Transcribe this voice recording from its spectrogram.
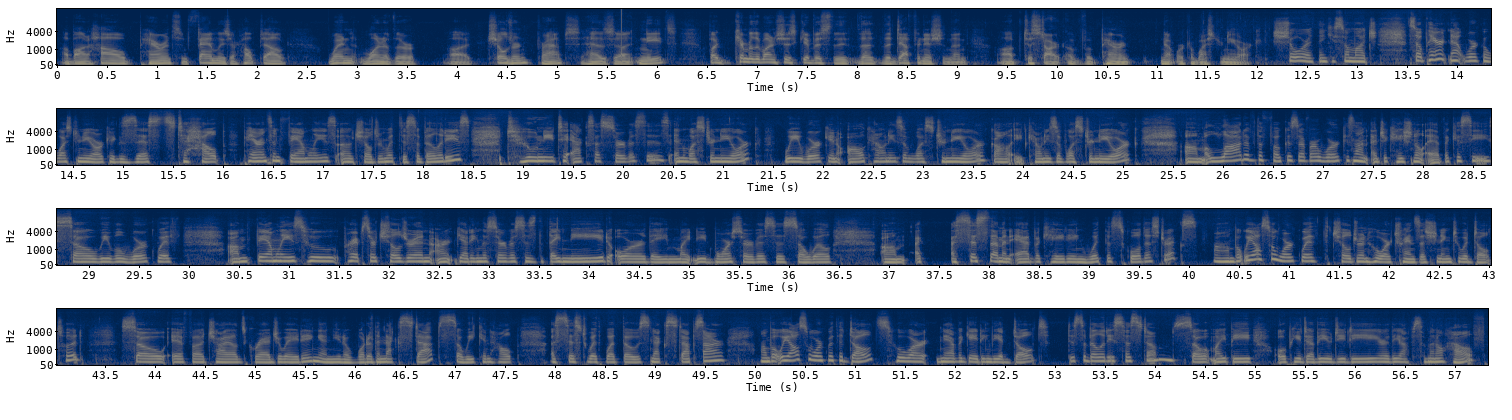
about how parents and families are helped out when one of their uh, children perhaps has uh, needs. But Kimberly, why don't you just give us the, the, the definition then uh, to start of a parent network of Western New York? Sure, thank you so much. So, Parent Network of Western New York exists to help parents and families of children with disabilities who need to access services in Western New York. We work in all counties of Western New York, all eight counties of Western New York. Um, a lot of the focus of our work is on educational advocacy. So, we will work with um, families who perhaps their children aren't getting the services that they need or they might need more services. So, we'll um, assist them in advocating with the school districts. Um, but we also work with children who are transitioning to adulthood. So if a child's graduating and, you know, what are the next steps? So we can help assist with what those next steps are. Um, but we also work with adults who are navigating the adult disability system. So it might be OPWDD or the Office of Mental Health.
